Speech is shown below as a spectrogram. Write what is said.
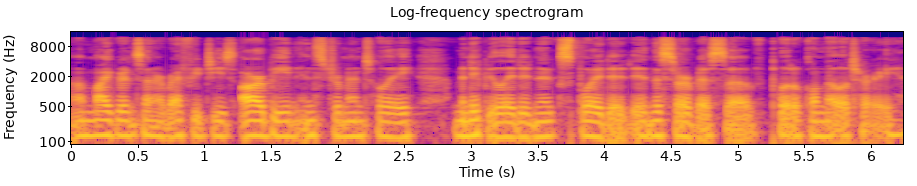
uh, migrants and refugees are being instrumentally manipulated and exploited in the service of political, military,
